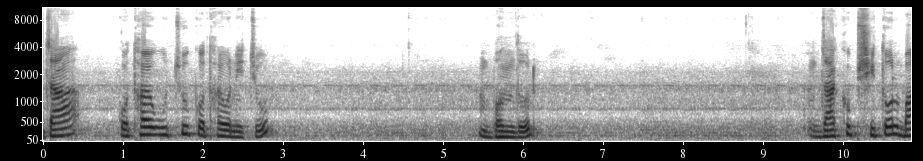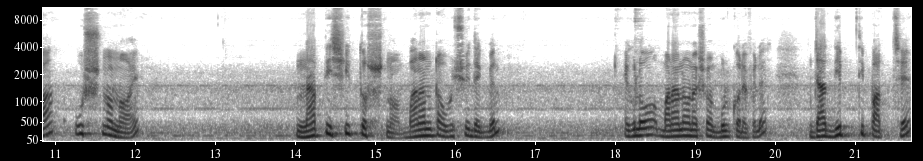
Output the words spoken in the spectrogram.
যা কোথাও উঁচু কোথাও নিচু। বন্ধুর, যা খুব শীতল বা উষ্ণ নয় নাতিশীতোষ্ণ বানানটা অবশ্যই দেখবেন। এগুলো বানানো অনেক সময় ভুল করে ফেলে। যা দীপ্তি পাচ্ছে,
